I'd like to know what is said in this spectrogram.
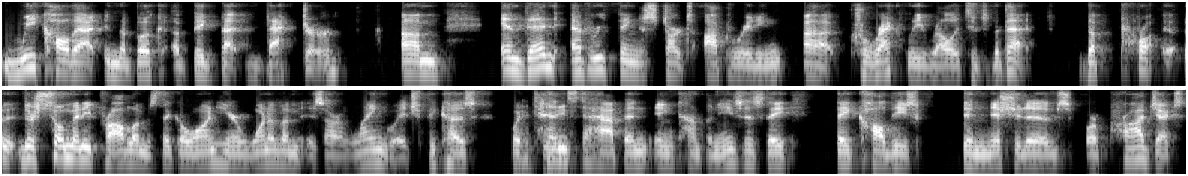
We call that in the book a big bet vector. Um, and then everything starts operating uh, correctly relative to the bet. The pro- there's so many problems that go on here. One of them is our language, because what tends to happen in companies is they they call these initiatives or projects.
